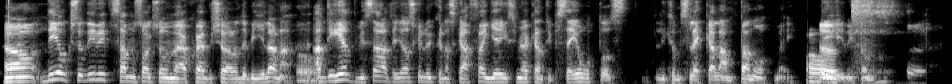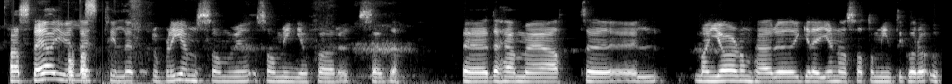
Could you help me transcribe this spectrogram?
Ja, det är också det är lite samma sak som de här självkörande bilarna. Ja. Att det är helt bisarrt att jag skulle kunna skaffa en grej som jag kan typ säga åt oss, liksom släcka lampan åt mig. Ja. Det är liksom... fast det har ju Hoppas- lett till ett problem som, som ingen förutsedde. Eh, Det här med att eh, man gör de här eh, grejerna så att de inte går att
